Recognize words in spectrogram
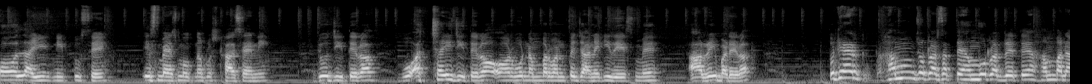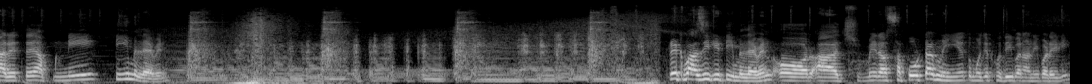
all I need to say इस मैच में उतना कुछ खास है नहीं। जो जीतेगा, वो अच्छा ही जीतेगा, और वो नंबर वन पे जाने की रेस में आगे ही बढ़ेगा। तो खैर, हम जो कर सकते हैं, हम वो कर देते हैं, हम बना देते हैं अपनी टीम इलेवन। ट्रिकबाजी की टीम इलेवन, और आज मेरा सपोर्टर नहीं है तो मुझे खुद ही बनानी पड़ेगी।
